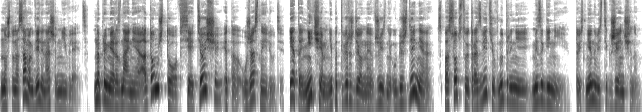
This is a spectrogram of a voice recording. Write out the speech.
но что на самом деле нашим не является. Например, знание о том, что все тещи – это ужасные люди. Это ничем не подтвержденное в жизни убеждение способствует развитию внутренней мизогинии, то есть ненависти к женщинам.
